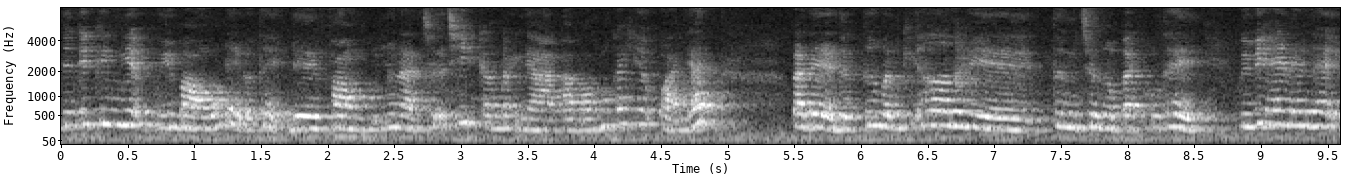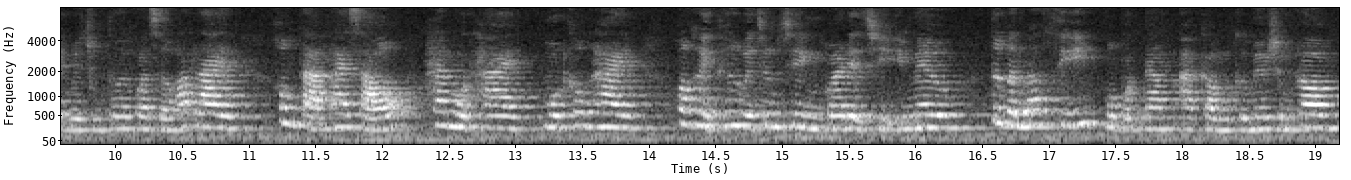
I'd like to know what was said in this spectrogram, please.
những cái kinh nghiệm quý báu để có thể đề phòng cũng như là chữa trị căn bệnh nhà táo bón một cách hiệu quả nhất. Và để được tư vấn kỹ hơn về từng trường hợp bệnh cụ thể, quý vị hãy liên hệ với chúng tôi qua số hotline 0826 212 102 hoặc gửi thư về chương trình qua địa chỉ email tư vấn bác sĩ 115 a gmail.com.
